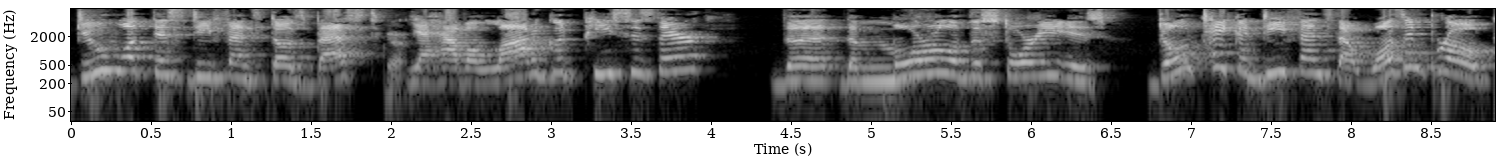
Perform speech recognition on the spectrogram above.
do what this defense does best. Yeah. You have a lot of good pieces there. The the moral of the story is don't take a defense that wasn't broke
